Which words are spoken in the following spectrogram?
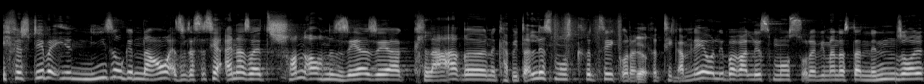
ich verstehe bei ihr nie so genau, also das ist ja einerseits schon auch eine sehr, sehr klare eine Kapitalismuskritik oder eine ja. Kritik am Neoliberalismus oder wie man das dann nennen soll.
